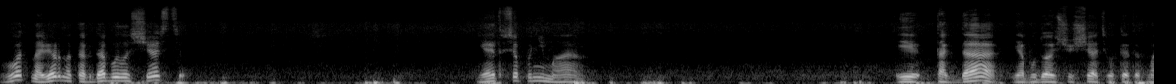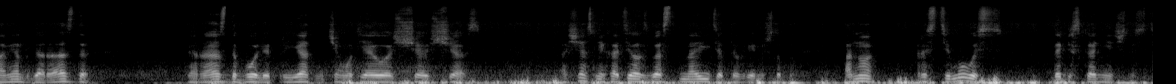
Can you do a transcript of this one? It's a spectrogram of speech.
Вот, наверное, тогда было счастье. Я это все понимаю. И тогда я буду ощущать вот этот момент гораздо гораздо более приятно, чем вот я его ощущаю сейчас. А сейчас мне хотелось бы остановить это время, чтобы оно растянулось до бесконечности.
